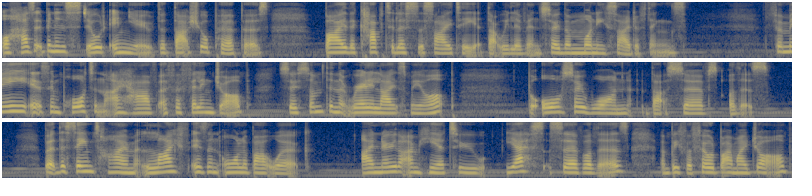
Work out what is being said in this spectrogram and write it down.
Or has it been instilled in you that that's your purpose by the capitalist society that we live in? So, the money side of things. For me, it's important that I have a fulfilling job, so something that really lights me up, but also one that serves others. But at the same time, life isn't all about work. I know that I'm here to, yes, serve others and be fulfilled by my job,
